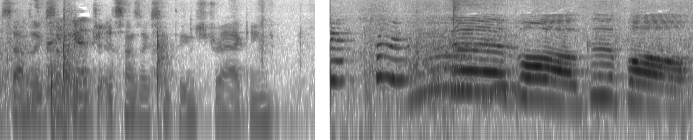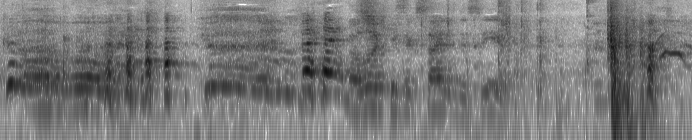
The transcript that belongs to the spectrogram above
Sounds like something. It sounds like something's dragging. Good ball. Good ball. Good ball. Oh look, he's excited to see you.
